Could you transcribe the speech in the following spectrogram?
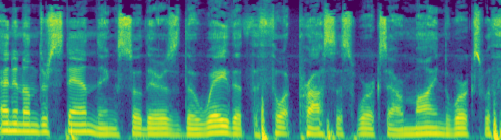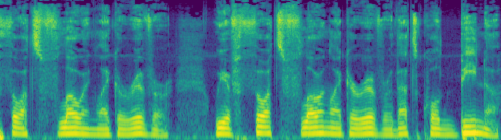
and in understanding. So there's the way that the thought process works. Our mind works with thoughts flowing like a river. We have thoughts flowing like a river. That's called bina.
